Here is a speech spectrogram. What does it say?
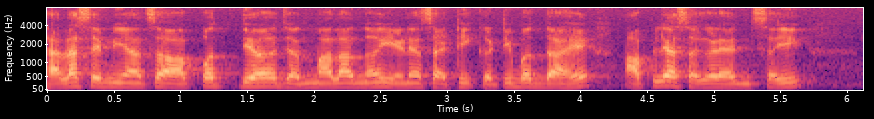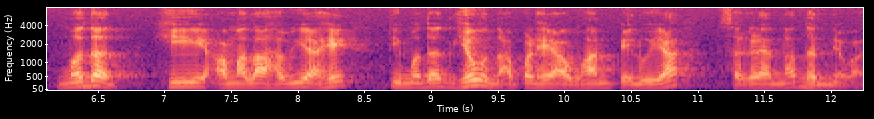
थॅलासेमियाचं अपत्य जन्माला न येण्यासाठी कटिबद्ध आहे. आपल्या सगळ्यांची मदत ही आम्हाला हवी आहे. ती मदत घेऊन आपण हे आव्हान पेलूया. सगळ्यांना धन्यवाद.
